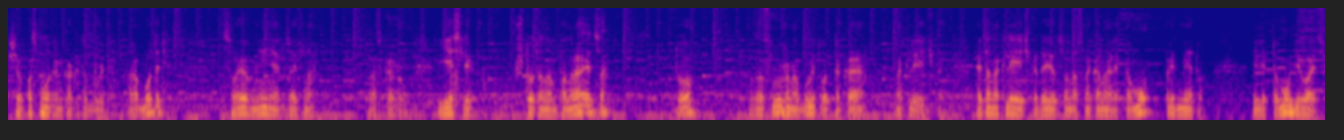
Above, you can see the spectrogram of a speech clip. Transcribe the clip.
Все, посмотрим, как это будет работать. Свое мнение обязательно расскажу. Если что-то нам понравится, то заслуженно будет вот такая наклеечка. Эта наклеечка дается у нас на канале тому предмету или тому девайсу,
